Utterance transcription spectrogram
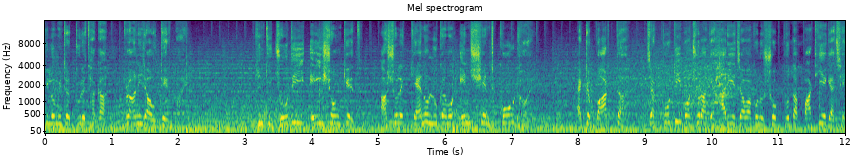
কিলোমিটার দূরে থাকা প্রাণীরাও টের পায়। কিন্তু যদি এই সংকেত আসলে কেন লুকানো এনশিয়েন্ট কোড হয়? একটা বার্তা যা কোটি বছর আগে হারিয়ে যাওয়া কোনো সভ্যতা পাঠিয়ে গেছে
